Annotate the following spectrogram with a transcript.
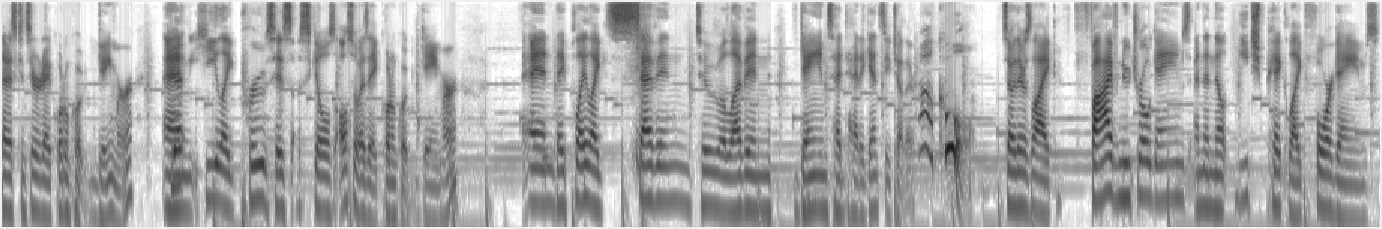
that is considered a quote unquote gamer and he like proves his skills also as a quote unquote gamer. And they play like seven to eleven games head to head against each other. Oh, cool. So there's like five neutral games, and then they'll each pick like four games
